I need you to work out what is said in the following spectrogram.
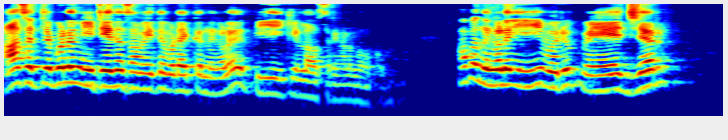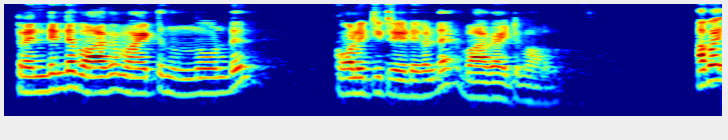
ആ സെറ്റപ്പുകൾ മീറ്റ് ചെയ്യുന്ന സമയത്ത് ഇവിടെയൊക്കെ നിങ്ങൾ പി ഇക്കുള്ള അവസരങ്ങൾ നോക്കും. അപ്പോൾ നിങ്ങൾ ഈ ഒരു മേജർ ട്രെൻഡിന്റെ ഭാഗമായിട്ട് നിന്നുകൊണ്ട് ക്വാളിറ്റി ട്രേഡുകളുടെ ഭാഗമായിട്ട് മാറുന്നു. അപ്പോൾ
